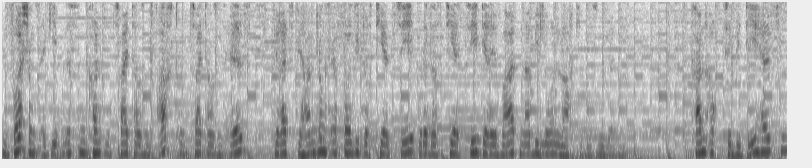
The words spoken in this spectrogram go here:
In Forschungsergebnissen konnten 2008 und 2011 bereits Behandlungserfolge durch THC oder das THC-Derivat Nabilon nachgewiesen werden. Kann auch CBD helfen?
